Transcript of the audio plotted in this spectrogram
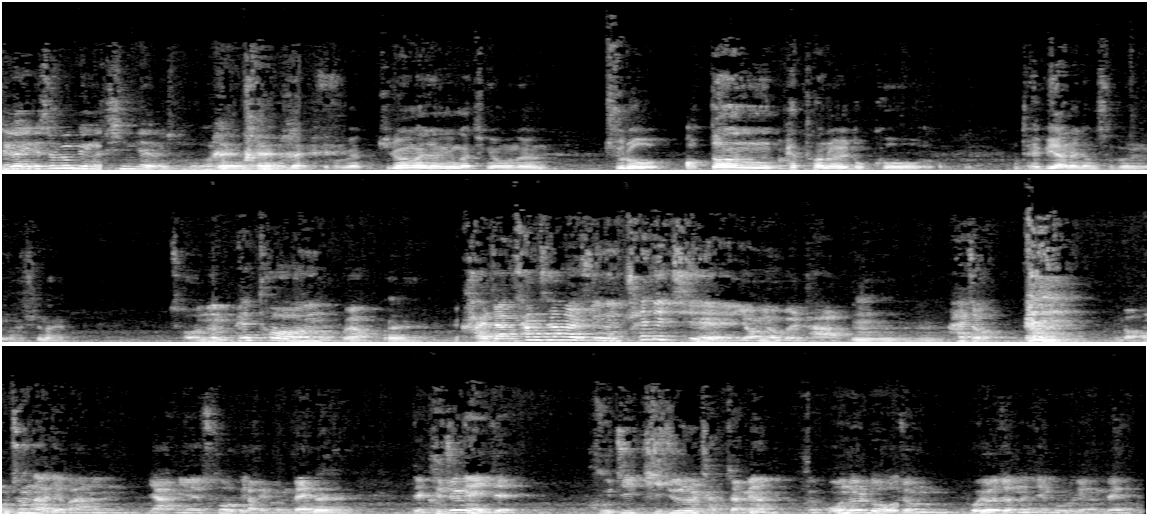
네. 제가 이래 설명된 건 전공을 네, 네, 네. 그러면 기룡 과장님 같은 경우는 주로 어떤 패턴을 놓고 데뷔하는 연습을 하시나요? 저는 패턴은 없고요. 네. 가장 상상할 수 있는 최대치의 영역을 다 음, 하죠. 그러니까 엄청나게 많은 양의 수업이 될 건데 네. 근데 그 중에 이제 굳이 기준을 잡자면 오늘도 좀 보여졌는지 모르겠는데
